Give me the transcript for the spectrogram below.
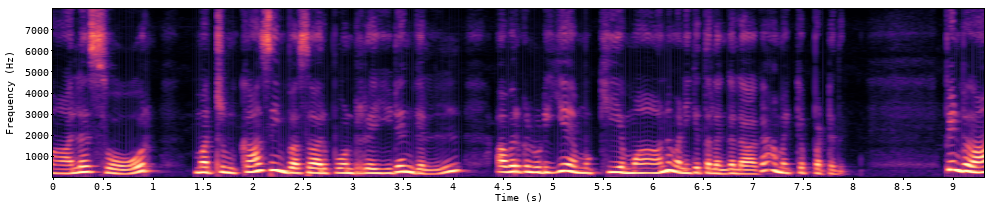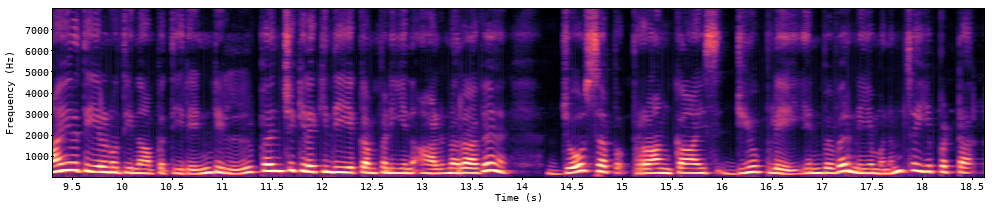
பாலசோர் மற்றும் காசிம் பசார் போன்ற இடங்கள் அவர்களுடைய முக்கியமான வணிகத்தலங்களாக அமைக்கப்பட்டது. பின்பு ஆயிரத்தி எழுநூற்றி நாற்பத்தி ரெண்டில் பிரெஞ்சு கிழக்கிந்திய கம்பெனியின் ஆளுநராக ஜோசப் பிராங்காய்ஸ் டியூப்ளே என்பவர் நியமனம் செய்யப்பட்டார்.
